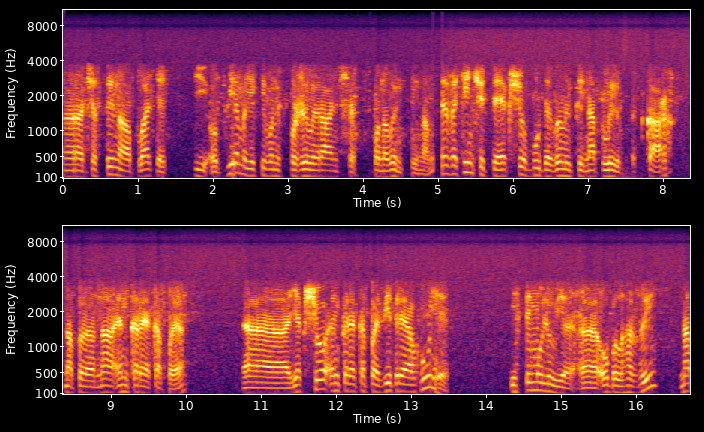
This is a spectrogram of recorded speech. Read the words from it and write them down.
е, частина оплатять ті об'єми, які вони спожили раніше, по новим цінам. Це закінчиться, якщо буде великий наплив скарг на, на НКРКП. Е, якщо НКРКП відреагує і стимулює е, облгази на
